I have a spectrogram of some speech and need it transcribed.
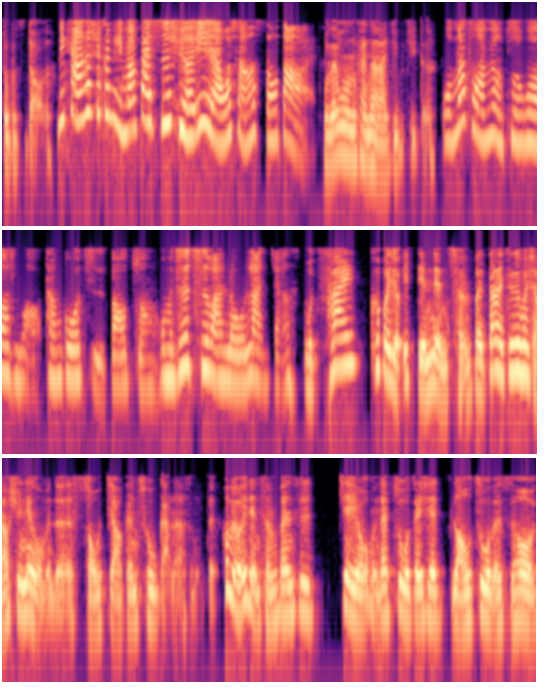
都不知道了。你赶快再去跟你妈拜师学艺啊！我想要收到哎、欸。我再问问看她还记不记得。我妈从来没有做过什么糖果纸包装，我们就是吃完揉烂这样。我猜会不会有一点点成分？当然就是会想要训练我们的手脚跟触感啊什么的。会不会有一点成分是借由我们在做这些劳作的时候，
